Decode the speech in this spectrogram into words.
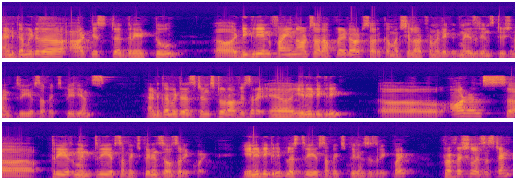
And coming to the artist uh, grade 2, uh, degree in fine arts or applied arts or commercial art from a recognized institution and three years of experience. And coming to assistant store officer, uh, any degree uh, or else uh, three years, I mean three years of experience is also required. Any degree plus three years of experience is required. Professional assistant,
